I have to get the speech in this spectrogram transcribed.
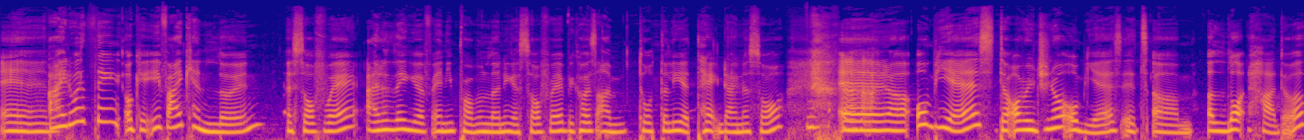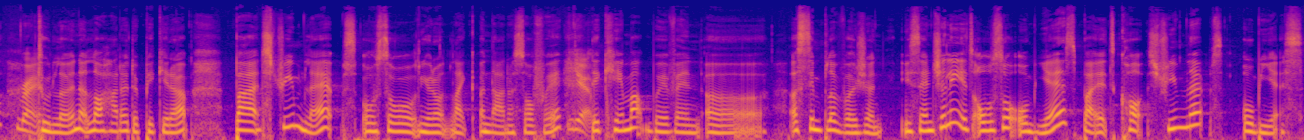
and I don't think okay if I can learn a software, I don't think you have any problem learning a software because I'm totally a tech dinosaur. and uh, OBS, the original OBS, it's um a lot harder Right. to learn, a lot harder to pick it up. But Streamlabs also, you know, like another software, Yeah. they came up with an uh, a simpler version. Essentially it's also OBS, but it's called Streamlabs OBS.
